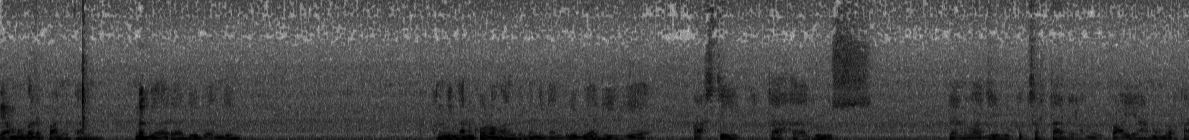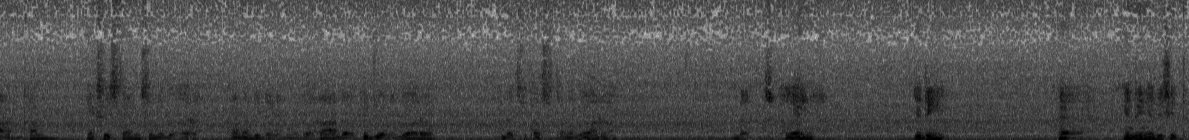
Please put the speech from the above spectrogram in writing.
yang mengedepankan negara dibanding kepentingan golongan kepentingan pribadi. Ya pasti kita harus dan wajib ikut serta dalam upaya mempertahankan eksistensi negara. Karena di dalam negara ada tujuan negara ada cita-cita negara dan sebagainya. Jadi ya intinya di situ.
